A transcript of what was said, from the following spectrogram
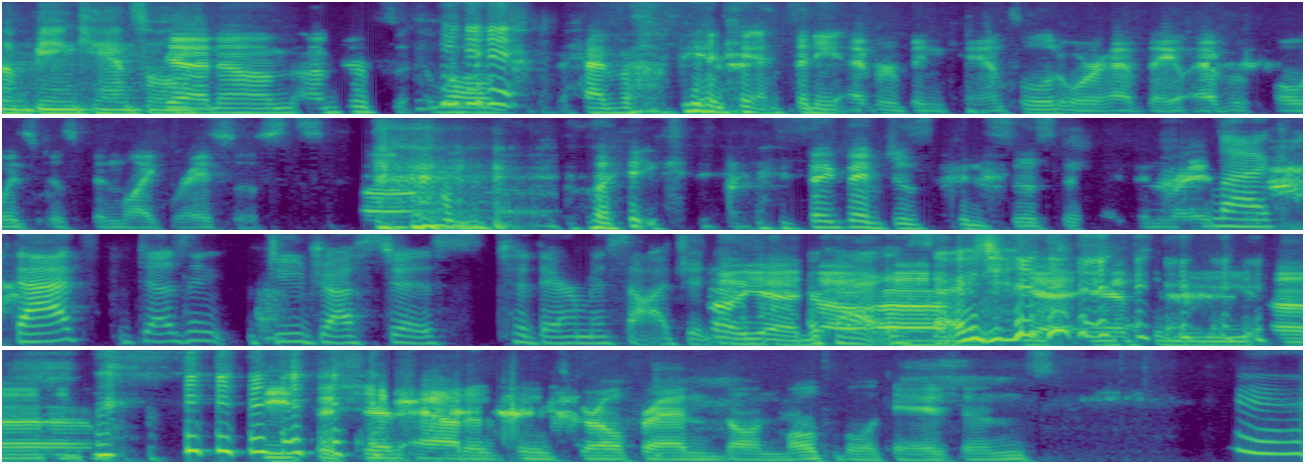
of being canceled. Yeah, no, I'm, I'm just. Well, have Opie and Anthony ever been canceled, or have they ever always just been like racists? Um, like, I think they've just consistently been racist. Look, that doesn't do justice to their misogyny. Oh yeah, no. Okay, um, sorry. yeah, Anthony um, beat the shit out of his girlfriend on multiple occasions. Yeah.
